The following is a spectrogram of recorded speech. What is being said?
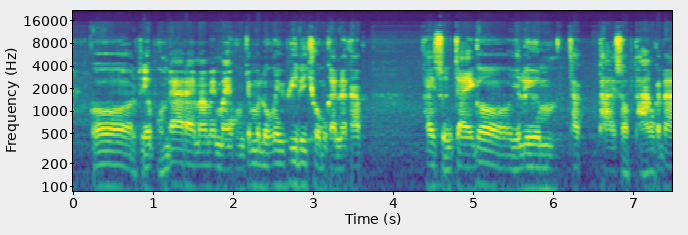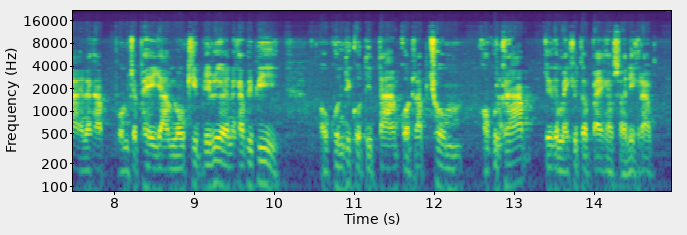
ๆก็เดี๋ยวผมได้อะไรมาใหม่ๆ ผมจะมาลงให้พี่ๆได้ชมกันนะครับ ใครสนใจก็อย่าลืมทักทายสอบถามก็ได้นะครับ ผมจะพยายามลงคลิปเรื่อยๆนะครับพี่ๆขอบคุณที่กดติดตามกดรับชม ขอบคุณครับ เจอกันใหม่คลิปต่อไปครับ สวัสดีครับ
